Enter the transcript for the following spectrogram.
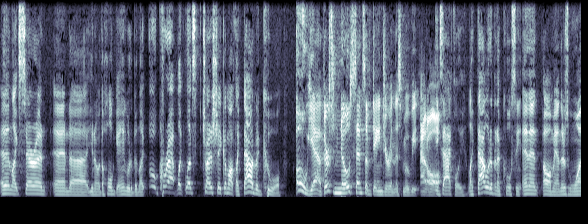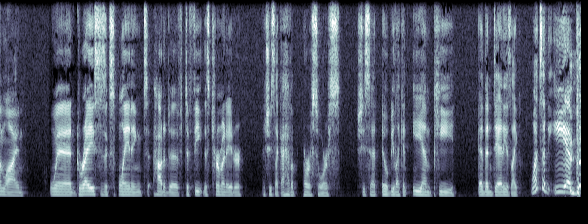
And then like Sarah and, and uh, you know the whole gang would have been like, oh crap, like let's try to shake him off. Like that would have been cool. Oh yeah, there's no sense of danger in this movie at all. Exactly. Like that would have been a cool scene. And then oh man, there's one line when Grace is explaining to how to de- defeat this Terminator, and she's like, I have a power source. She said it would be like an EMP, and then Danny is like, what's an EMP?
